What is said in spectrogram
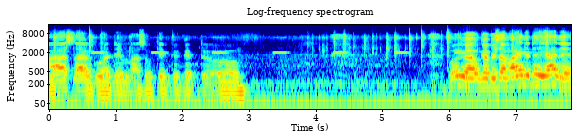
Masa gua dimasukin ke gedung? Gua nggak nggak bisa main udah ya nih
